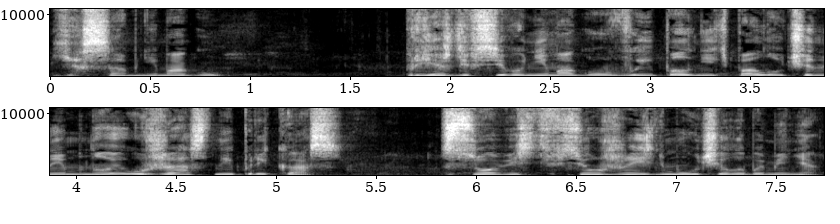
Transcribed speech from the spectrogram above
я сам не могу. Прежде всего не могу выполнить полученный мной ужасный приказ. Совесть всю жизнь мучила бы меня.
